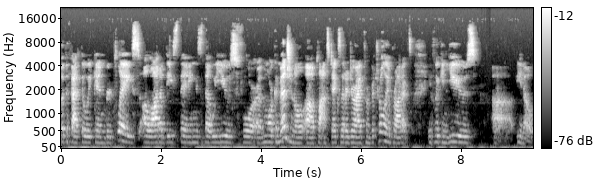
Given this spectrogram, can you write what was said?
but the fact that we can replace a lot of these things that we use for uh, more conventional uh, plastics that are derived from petroleum products if we can use, uh, you know,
